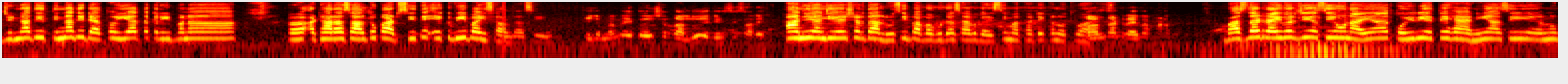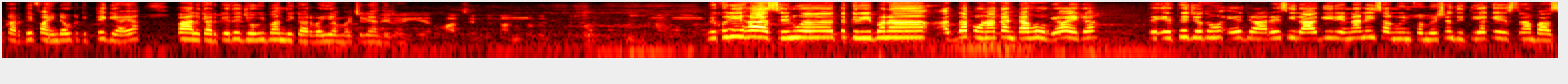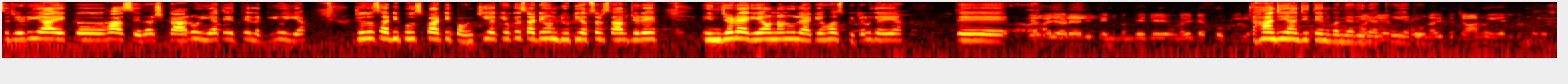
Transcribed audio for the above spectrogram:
ਜਿਨ੍ਹਾਂ ਦੀ ਤਿੰਨਾਂ ਦੀ ਡੈਥ ਹੋਈ ਆ ਤਕਰੀਬਨ ਅ, 18 ਸਾਲ ਤੋਂ ਘੱਟ ਸੀ ਤੇ ਇੱਕ 20 22 ਸਾਲ ਦਾ ਸੀ ਉਹ। ਠੀਕ ਹੈ ਮੈਮ ਇਹ ਕੋਈ ਸ਼ਰਧਾਲੂ ਹੈਗੇ ਸੀ ਸਾਰੇ? ਹਾਂਜੀ ਹਾਂਜੀ ਇਹ ਸ਼ਰਧਾਲੂ ਸੀ ਬਾਬਾ ਬੁੱਢਾ ਸਾਹਿਬ ਗਏ ਸੀ ਮੱਥਾ ਟੇਕਣ ਉੱਥੋਂ ਆ ਰਹੇ ਬੱਸ ਦਾ ਡਰਾਈਵਰ ਮੈਡਮ? ਬੱਸ ਦਾ ਡਰਾਈਵਰ ਜੀ ਅਸੀਂ ਹੁਣ ਆਏ ਆ ਕੋਈ ਵੀ ਇੱਥੇ ਹੈ ਨਹੀਂ ਆ ਅਸੀਂ ਉਹਨੂੰ ਕਰਦੇ ਫਾਈਂਡ ਆਊਟ ਕਿੱਥੇ ਗਿਆ ਆ ਭਾਲ ਕਰਕੇ ਤੇ ਜੋ ਵੀ ਬੰਦੀ ਕਾਰਵਾਈ ਅਮਲ ਚ ਲਿਆਂਦੀ ਜਾਏ। ਵੇਖੋ ਜੀ ਹਾਦਸੇ ਨੂੰ ਤਕਰੀਬਨ ਅੱਧਾ ਪੌਣਾ ਘੰਟਾ ਹੋ ਗਿਆ ਹੋਏਗਾ। ਤੇ ਇੱਥੇ ਜਦੋਂ ਇਹ ਜਾ ਰਹੇ ਸੀ ਰਾਹਗੀਰ ਇਹਨਾਂ ਨੇ ਸਾਨੂੰ ਇਨਫੋਰਮੇਸ਼ਨ ਦਿੱਤੀ ਹੈ ਕਿ ਇਸ ਤਰ੍ਹਾਂ ਬੱਸ ਜਿਹੜੀ ਆ ਇੱਕ ਹਾਦਸੇ ਦਾ ਸ਼ਿਕਾਰ ਹੋਈ ਆ ਤੇ ਇੱਥੇ ਲੱਗੀ ਹੋਈ ਆ। ਜਦੋਂ ਸਾਡੀ ਪੁਲਿਸ ਪਾਰਟੀ ਪਹੁੰਚੀ ਆ ਕਿਉਂਕਿ ਸਾਡੇ ਹੁਣ ਡਿਊਟੀ ਅਫਸਰ ਸਾਹਿਬ ਜਿਹੜੇ ਇੰਜਰਡ ਹੈਗੇ ਆ ਉਹਨਾਂ ਨੂੰ ਲੈ ਕੇ ਹਸਪੀਟਲ ਗਏ ਆ ਤੇ ਕਿਹਾ ਜਾ ਰਿਹਾ ਜੀ ਤਿੰਨ ਬੰਦੇ ਜੇ ਉਹਨਾਂ ਦੀ ਡੈਥ ਹੋ ਗਈ ਹੈ। ਹਾਂਜੀ ਹਾਂਜੀ ਤਿੰਨ ਬੰਦਿਆਂ ਦੀ ਡੈਥ ਹੋਈ ਹੈ ਜੀ। ਉਹਨਾਂ ਦੀ ਪਛਾਣ ਹੋਈ ਹੈ ਜੀ ਕਿੱਥੋਂ ਦੇ? ਸੀ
